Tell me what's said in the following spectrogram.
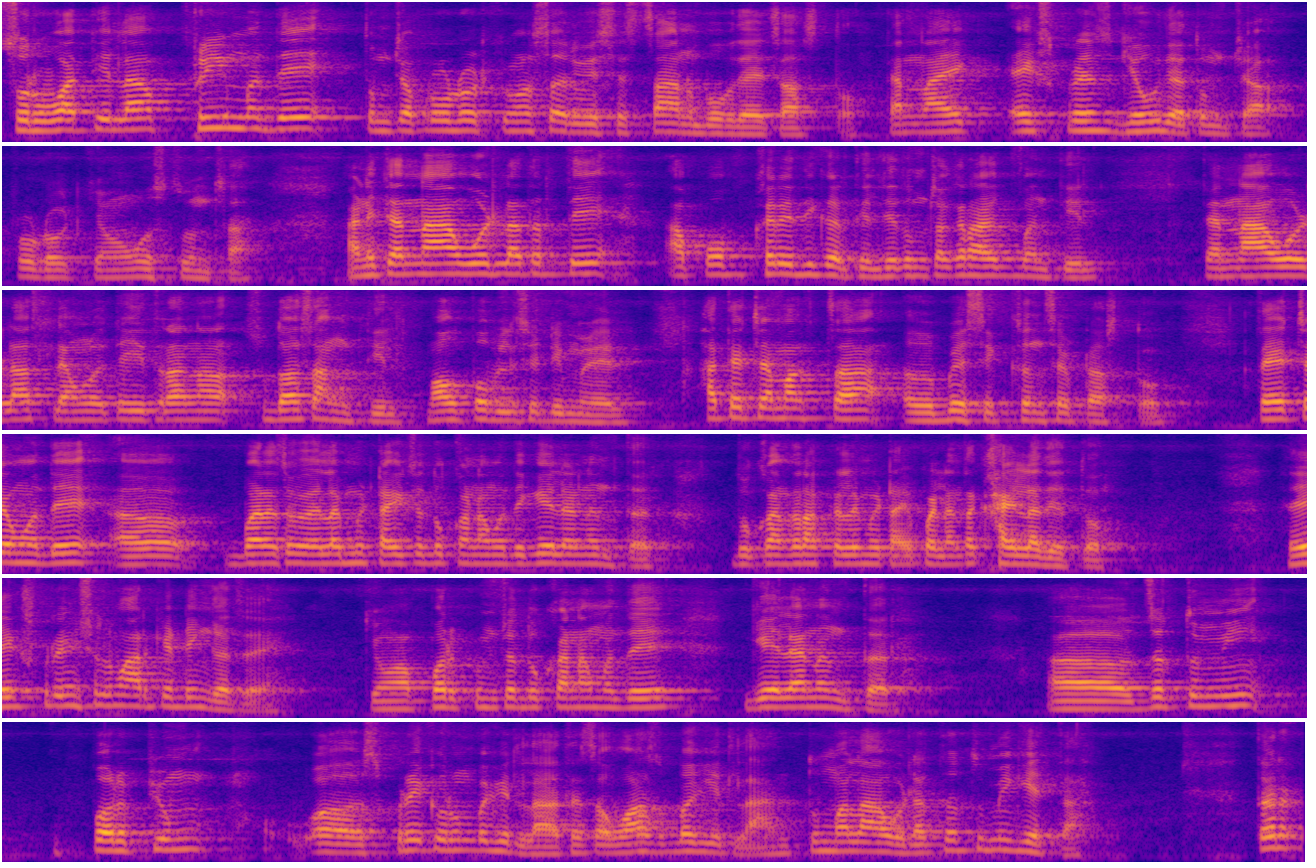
सुरुवातीला फ्रीमध्ये तुमच्या प्रोडक्ट किंवा सर्व्हिसेसचा अनुभव द्यायचा असतो. त्यांना एक एक्सपिरियन्स घेऊ द्या तुमच्या प्रोडक्ट किंवा वस्तूंचा. आणि त्यांना आवडला तर ते आपोआप खरेदी करतील ते तुमचा ग्राहक बनतील. त्यांना आवडला असल्यामुळे ते इतरांना सुद्धा सांगतील माउथ पब्लिसिटी मिळेल. हा त्याच्या मागचा बेसिक कन्सेप्ट असतो. त्याच्यामध्ये याच्यामध्ये बऱ्याच वेळेला मिठाईच्या दुकानामध्ये गेल्यानंतर दुकानदार आपल्याला मिठाई पहिल्यांदा खायला देतो. हे एक्सपिरियन्शियल मार्केटिंगच आहे. किंवा परफ्यूमच्या दुकानामध्ये गेल्यानंतर जर तुम्ही परफ्यूम स्प्रे करून बघितला त्याचा वास बघितला आणि तुम्हाला आवडला तर तुम्ही घेता. तर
